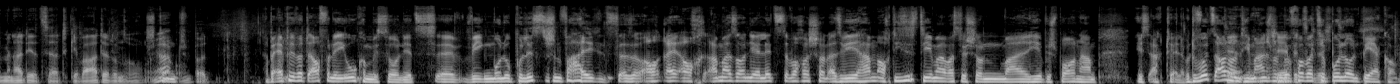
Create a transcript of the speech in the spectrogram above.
man hat jetzt halt gewartet und so. Stimmt. Ja, Aber Apple wird auch von der EU-Kommission jetzt äh, wegen monopolistischen Verhaltens, also auch, äh, auch Amazon ja letzte Woche schon, also wir haben auch dieses Thema, was wir schon mal hier besprochen haben, ist aktuell. Aber du wolltest auch noch ein Thema ansprechen, bevor wir zu. Bulle und Bär kommen.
